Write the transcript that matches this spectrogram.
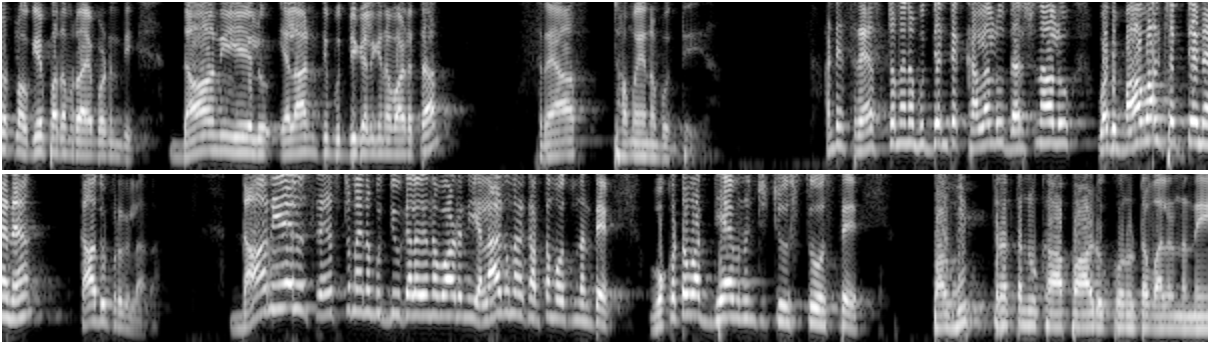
చోట్ల ఒకే పదం రాయబడింది. దానియేలు ఎలాంటి బుద్ధి కలిగిన వాడట? శ్రేష్టమైన బుద్ధి. అంటే శ్రేష్టమైన బుద్ధి అంటే కళలు దర్శనాలు వాటి భావాలు చెప్తేనేనా? కాదు పురుగులారా. దానియేలు శ్రేష్టమైన బుద్ధి కలిగిన వాడని ఎలాగ మనకు అర్థమవుతుందంటే ఒకటో అధ్యాయం నుంచి చూస్తూ వస్తే పవిత్రతను కాపాడుకొనుట వలననే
